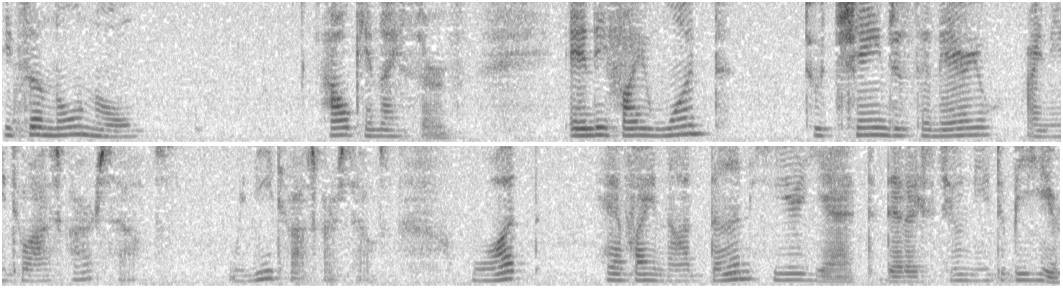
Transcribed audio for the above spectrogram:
It's a no no. How can I serve? And if I want to change a scenario, I need to ask ourselves. We need to ask ourselves, what have I not done here yet that I still need to be here?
